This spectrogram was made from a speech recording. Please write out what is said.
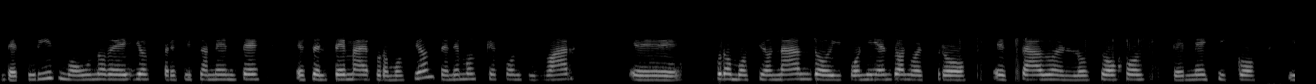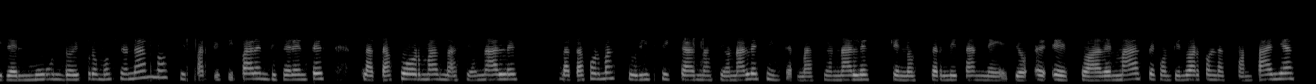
de Turismo. Uno de ellos precisamente es el tema de promoción. Tenemos que continuar eh, promocionando y poniendo a nuestro estado en los ojos de México y del mundo y promocionarnos y participar en diferentes plataformas nacionales, plataformas turísticas nacionales e internacionales que nos permitan ello, eh, eso, además de continuar con las campañas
